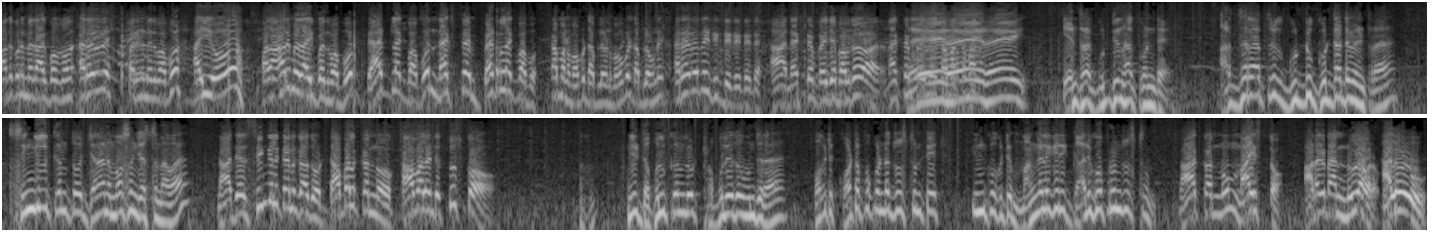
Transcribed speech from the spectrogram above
పదకొండు మీద ఆగిపోతుంది. అరే అరే, పన్నెండు మీద బాబు. అయ్యో పదహారు మీద ఆగిపోయింది బాబు. బ్యాడ్ లక్ బాబు. నెక్స్ట్ టైం బెటర్ లక్ బాబు. కమన్ బాబు డబ్బులు బాబు డబ్బులు. అరే అరే, నెక్స్ట్ టైం చేయ బాబు. నెక్స్ట్ టైం. ఏంట్రా గుడ్డి నా కొండే? అర్ధరాత్రికి గుడ్డు గుడ్డటం ఏంట్రా? సింగిల్ కన్తో జనాన్ని మోసం చేస్తున్నావా? నాదే సింగిల్ కన్ను కాదు డబల్ కన్ను కావాలంటే చూసుకో. నీ డబుల్ కన్లో ట్రబుల్ ఏదో ఉందిరా. ఒకటి కోటప్పకుండా చూస్తుంటే ఇంకొకటి మంగళగిరి గాలిగోపురం చూస్తుంది. నా కన్ను నా ఇష్టం. అడగడానికి నువ్వెవరు? హలో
